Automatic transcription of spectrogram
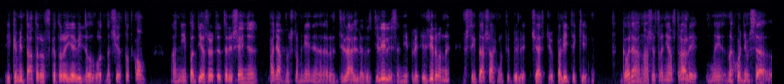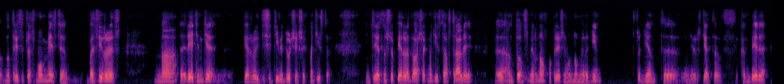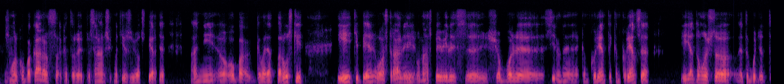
и комментаторов, которые я видел вот на chess.com, они поддерживают это решение. Понятно, что мнения разделяли, разделились, они политизированы. Всегда шахматы были частью политики. Говоря о нашей стране Австралии, мы находимся на 38-м месте, базируясь на рейтинге первых 10 ведущих шахматистов. Интересно, что первые два шахматиста Австралии, э, Антон Смирнов по-прежнему номер один, студент э, университета в Канберре, Тимур Кубакаров, который профессиональный шахматист, живет в Перте. Они э, оба говорят по-русски. И теперь у Австралии у нас появились э, еще более сильные конкуренты, конкуренция. И я думаю, что это будет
